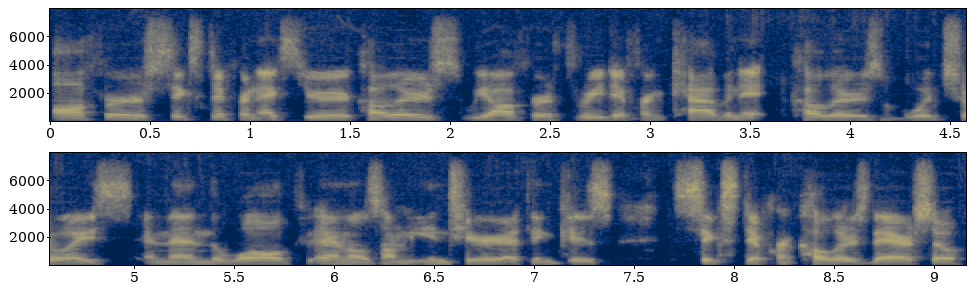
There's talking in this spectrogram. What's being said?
offer six different exterior colors. We offer three different cabinet colors of wood choice and then the wall panels on the interior I think is six different colors there. So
